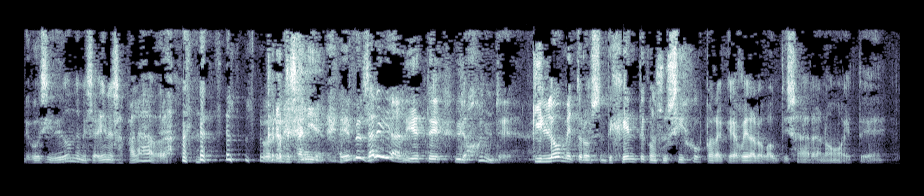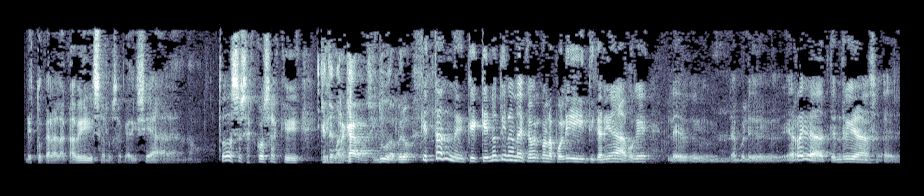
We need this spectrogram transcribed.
Le digo, sí, ¿de dónde me salían esas palabras? Pero te salían. me salían. Y, este, y la gente, kilómetros de gente con sus hijos para que Herrera los bautizara, ¿no? Este, les tocara la cabeza, los acariciara, ¿no? Todas esas cosas que... Que te marcaron, sin duda, pero que están eh, que, que no tienen nada que ver con la política ni nada porque Herrera tendría eh,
